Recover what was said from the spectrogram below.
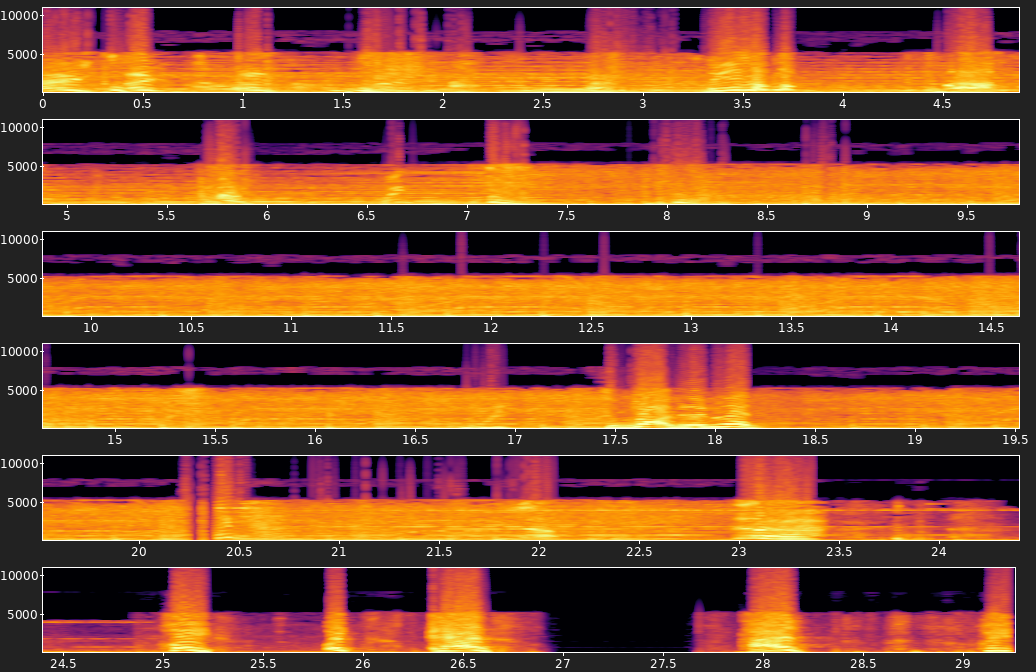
เฮ้ยเฮ้ยเฮ้ยเฮ้ยลบลบเฮ้ยสุดยอดเลยเพื่อนเฮ้ยเฮ้ย ไอ้แทนแทนเฮ้ย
